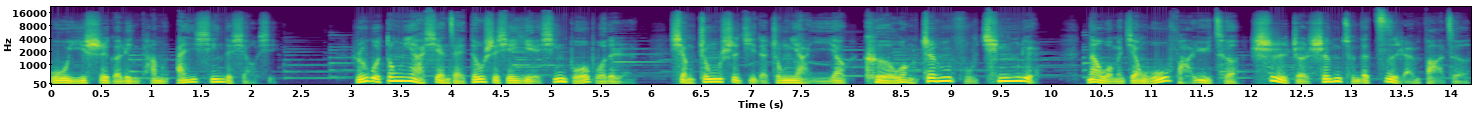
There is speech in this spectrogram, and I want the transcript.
无疑是个令他们安心的消息。如果东亚现在都是些野心勃勃的人，像中世纪的中亚一样渴望征服侵略，那我们将无法预测适者生存的自然法则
